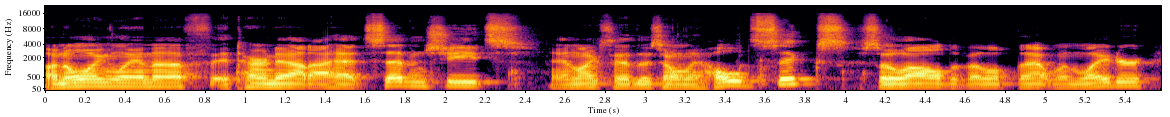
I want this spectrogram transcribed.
Annoyingly enough, it turned out I had seven sheets, and like I said, this only holds six, so I'll develop that one later.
